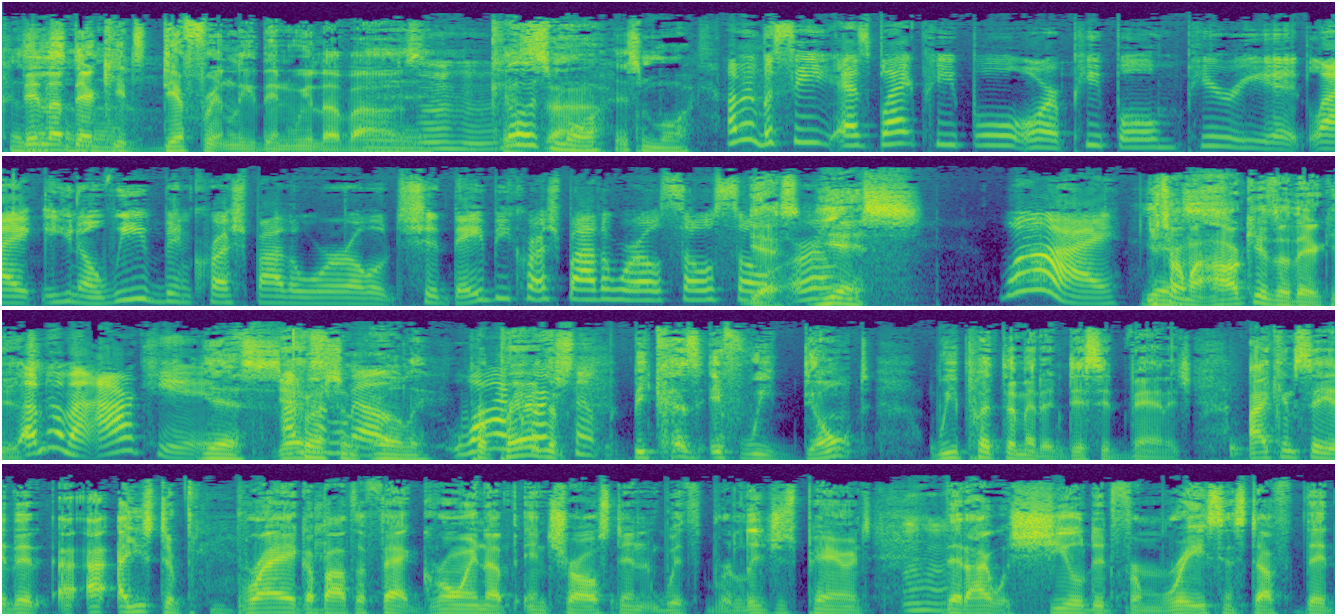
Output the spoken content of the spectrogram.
'cause They love their lot. kids differently than we love ours. Mm-hmm. No, 'Cause, it's uh, more. It's more. I mean, but see, as black people or people, period, like you know, we've been crushed by the world. Should they be crushed by the world so so Yes. early? Yes. Why? You Yes. talking about our kids or their kids? I'm talking about our kids. Yes, I'm crush talking them about early. why prepare crush them, them? because if we don't, we put them at a disadvantage. I can say that I, I used to brag about the fact growing up in Charleston with religious parents Mm-hmm. that I was shielded from race and stuff that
